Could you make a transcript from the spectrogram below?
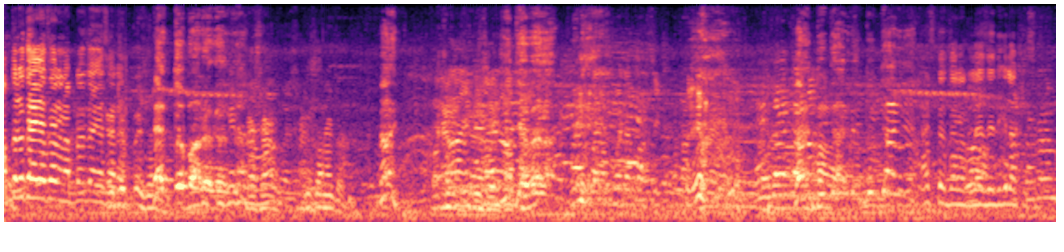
আপনারা জায়গা ছাড়েন আপনারা জায়গা ছাড়েন। আস্তে দাঁড়ান এদিকে লাগতেছে ওখানে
